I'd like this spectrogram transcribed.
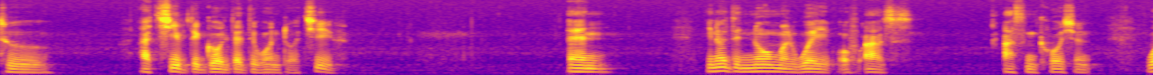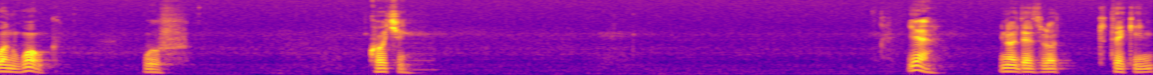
to achieve the goal that they want to achieve. And you know the normal way of us asking question won't work with coaching. Yeah, you know there's a lot to take in.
